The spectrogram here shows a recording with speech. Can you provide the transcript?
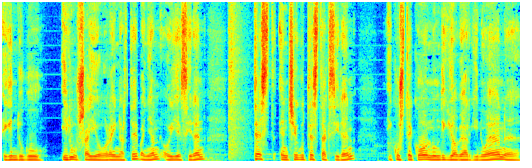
egin dugu hiru saio orain arte, baina hori ziren test, entxegu testak ziren, ikusteko nundik joa behar ginuen, e,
